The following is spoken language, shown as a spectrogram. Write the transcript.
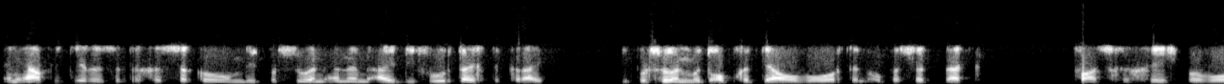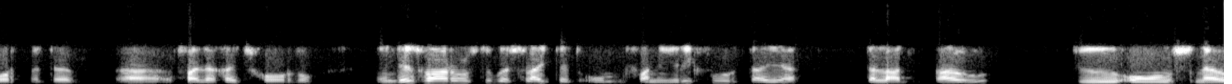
En elke keer is dit 'n gesukkel om die persoon in en uit die voertuig te kry. Die persoon moet opgetel word en op 'n sitplek vasgegesp word met 'n uh veiligheidsgordel. En dis waar ons toe besluit het om van hierdie voertuie te laat bou toe ons nou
